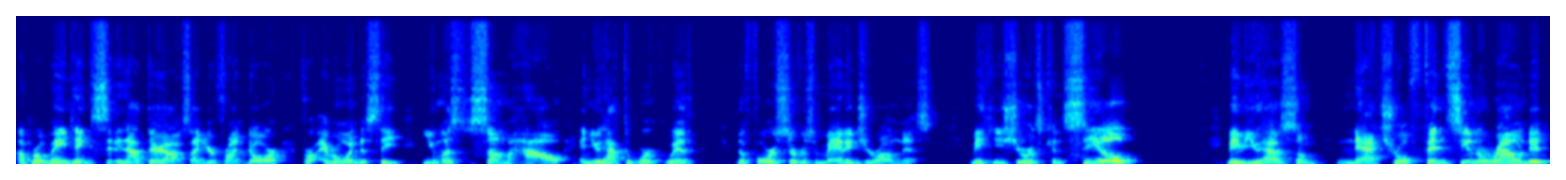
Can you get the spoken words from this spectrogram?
a propane tank sitting out there outside your front door for everyone to see. You must somehow, and you'd have to work with the Forest Service manager on this, making sure it's concealed, Maybe you have some natural fencing around it.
